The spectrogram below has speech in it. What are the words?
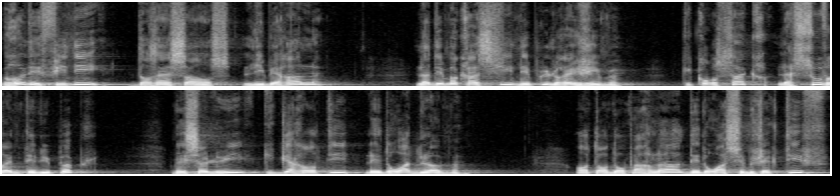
Redéfinie dans un sens libéral, la démocratie n'est plus le régime qui consacre la souveraineté du peuple, mais celui qui garantit les droits de l'homme. Entendons par là des droits subjectifs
